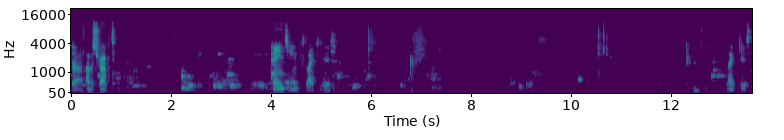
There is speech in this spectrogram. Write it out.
the abstract painting like this. Like this.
